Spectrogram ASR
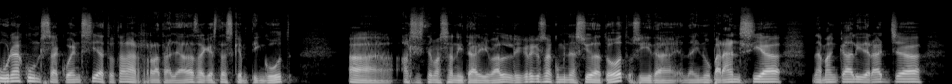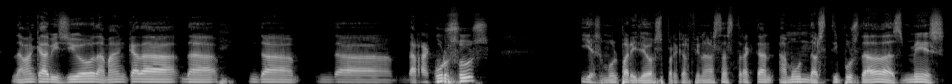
una conseqüència de totes les retallades aquestes que hem tingut eh, al sistema sanitari. Val? Jo crec que és una combinació de tot, o sigui, d'inoperància, de, de manca de lideratge, de manca de visió, de manca de, de, de, de, de recursos, i és molt perillós perquè al final estàs tractant amb un dels tipus de dades més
